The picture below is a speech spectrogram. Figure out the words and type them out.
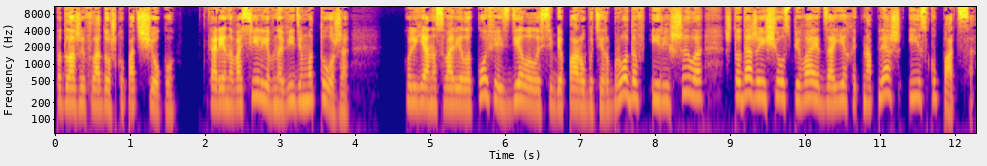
подложив ладошку под щеку. Карена Васильевна, видимо, тоже — Ульяна сварила кофе, сделала себе пару бутербродов и решила, что даже еще успевает заехать на пляж и искупаться.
